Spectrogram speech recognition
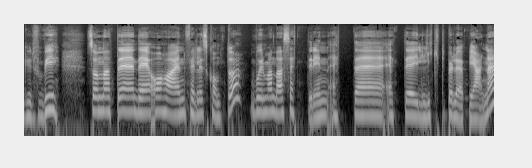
Gud forby. Sånn at det, det å ha en felles konto, hvor man da setter inn et, eh, et eh, likt beløp gjerne.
